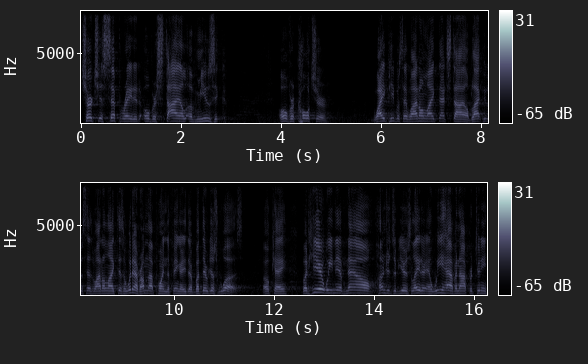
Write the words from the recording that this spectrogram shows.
Churches separated over style of music, over culture. White people said, Well, I don't like that style. Black people said, Well, I don't like this, or whatever. I'm not pointing the finger either, but there just was. Okay? But here we live now, hundreds of years later, and we have an opportunity.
